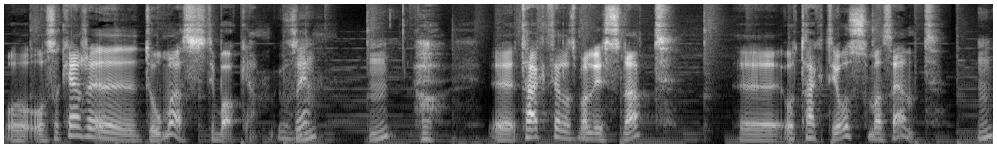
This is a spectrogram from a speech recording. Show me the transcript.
Och, och så kanske eh, Thomas tillbaka. Vi får se. Mm. Mm. Oh. Tack till alla som har lyssnat. Eh, och tack till oss som har sänt. Mm.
